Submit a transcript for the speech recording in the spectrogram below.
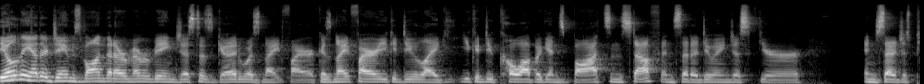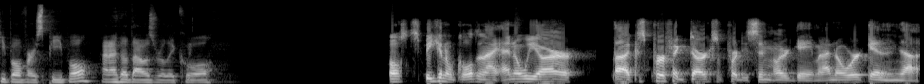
The only other James Bond that I remember being just as good was Nightfire, because Nightfire you could do like you could do co-op against bots and stuff instead of doing just your instead of just people versus people, and I thought that was really cool. Well, speaking of GoldenEye, I know we are uh, because Perfect Dark's a pretty similar game, and I know we're getting a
